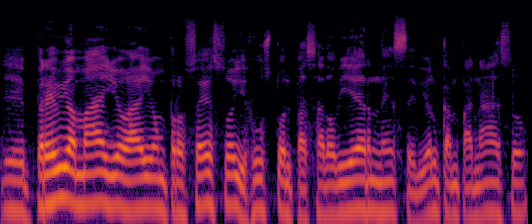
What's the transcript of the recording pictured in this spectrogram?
Eh, previo a mayo hay un proceso y justo el pasado viernes se dio el campanazo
